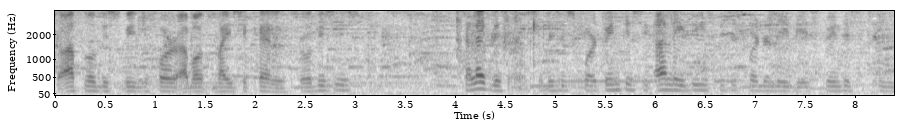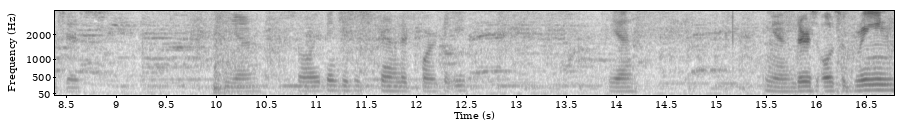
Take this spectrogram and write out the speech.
to upload this video for about bicycle. So this is I like this also. this is for 26 ah ladies. This is for the ladies. 26 inches. Yeah. So I think this is 348 yeah. Yeah. There's also green.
